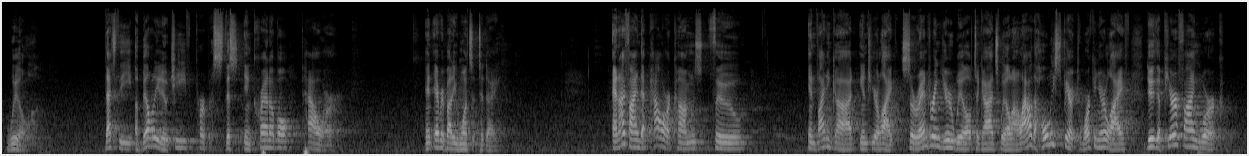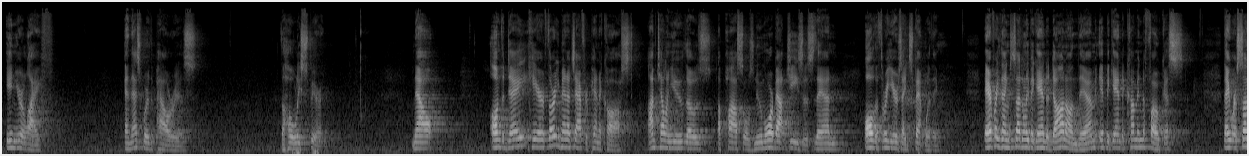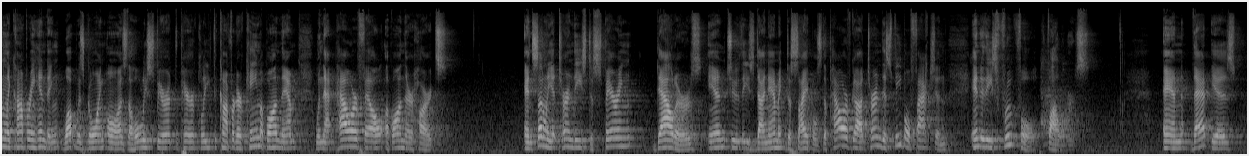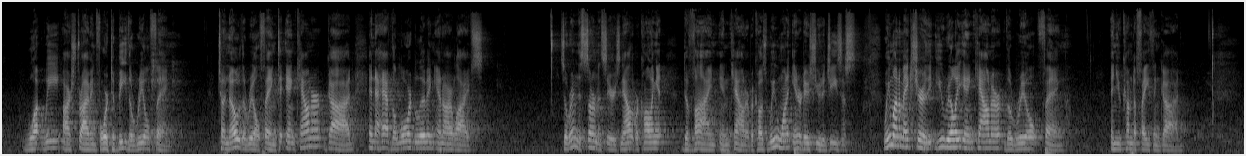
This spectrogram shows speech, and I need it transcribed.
will. That's the ability to achieve purpose, this incredible power. And everybody wants it today. And I find that power comes through inviting God into your life, surrendering your will to God's will, and allow the Holy Spirit to work in your life, do the purifying work in your life. And that's where the power is the Holy Spirit. Now, on the day here, 30 minutes after Pentecost, I'm telling you, those apostles knew more about Jesus than all the three years they'd spent with him. Everything suddenly began to dawn on them, it began to come into focus. They were suddenly comprehending what was going on as the Holy Spirit, the Paraclete, the Comforter came upon them when that power fell upon their hearts. And suddenly it turned these despairing doubters into these dynamic disciples. The power of God turned this feeble faction into these fruitful followers. And that is what we are striving for to be the real thing, to know the real thing, to encounter God, and to have the Lord living in our lives. So, we're in this sermon series now that we're calling it Divine Encounter because we want to introduce you to Jesus. We want to make sure that you really encounter the real thing and you come to faith in God.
